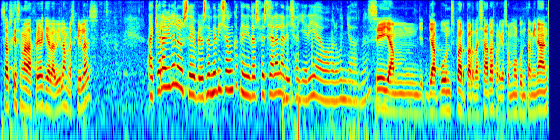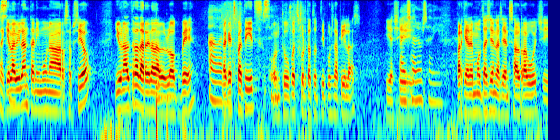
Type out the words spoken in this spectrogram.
saps què se n'ha de fer aquí a la vila amb les piles? Aquí a la vila no ho sé, però s'han de deixar un contenidor especial a la deixalleria o en algun lloc, no? Sí, hi ha, hi ha punts per, per deixar-les perquè són molt contaminants. Aquí a la vila en tenim una recepció i una altra darrere del bloc B, Ah, vale. d'aquests petits, Sí. on tu pots portar tot tipus de piles i així... Això no ho sabia. perquè molta gent les llença al rebuig i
